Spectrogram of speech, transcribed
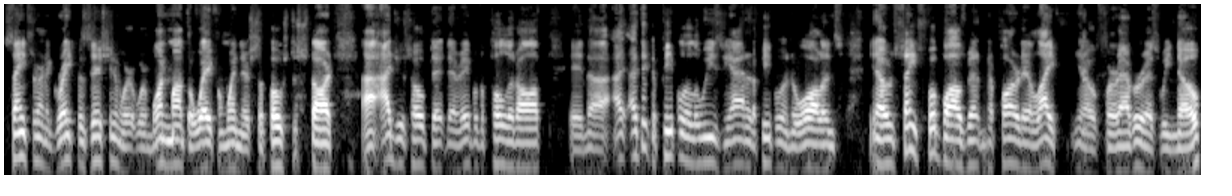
Saints are in a great position. We're we're one month away from when they're supposed to start. Uh, I just hope that they're able to pull it off. And uh, I, I, think the people of Louisiana, the people in New Orleans, you know, Saints football has been a part of their life, you know, forever, as we know.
